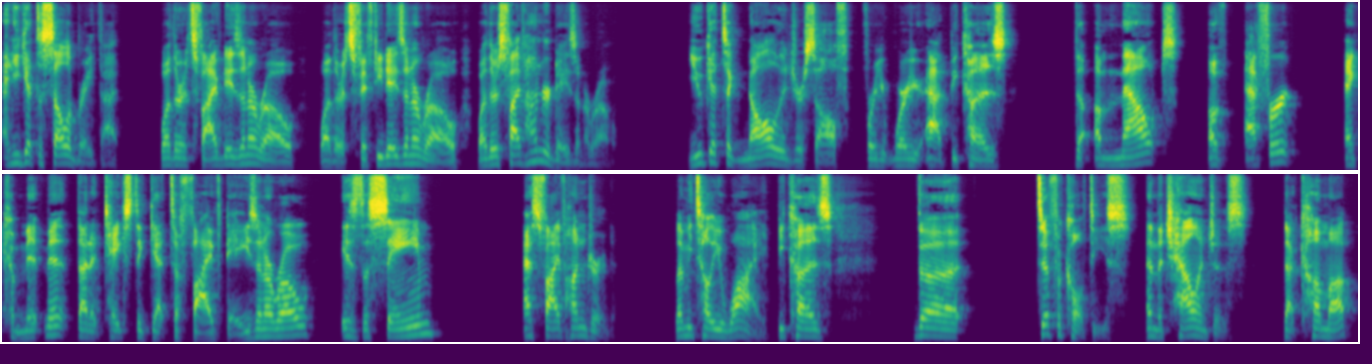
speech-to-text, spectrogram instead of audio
And you get to celebrate that, whether it's five days in a row, whether it's 50 days in a row, whether it's 500 days in a row. You get to acknowledge yourself for where you're at because the amount of effort and commitment that it takes to get to five days in a row is the same as 500. Let me tell you why. Because the difficulties and the challenges that come up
